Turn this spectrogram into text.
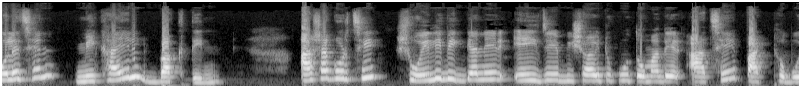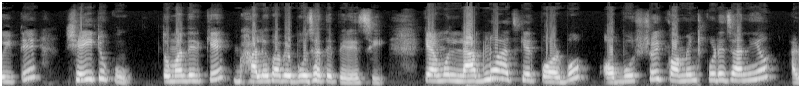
বলেছেন? মিখাইল বাকতিন আশা করছি শৈলী বিজ্ঞানের এই যে বিষয়টুকু তোমাদের আছে পাঠ্য বইতে, সেইটুকু তোমাদেরকে ভালোভাবে বোঝাতে পেরেছি। কেমন লাগল আজকের পর্ব? অবশ্যই কমেন্ট করে জানিও। আর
